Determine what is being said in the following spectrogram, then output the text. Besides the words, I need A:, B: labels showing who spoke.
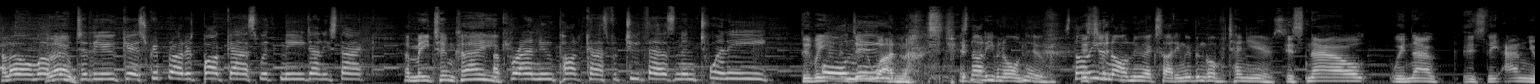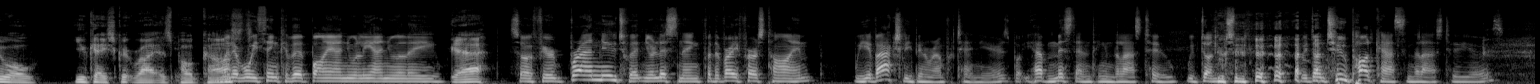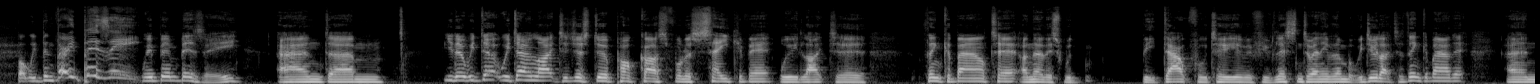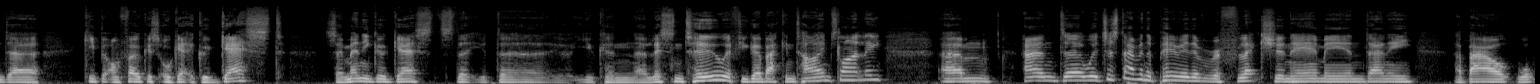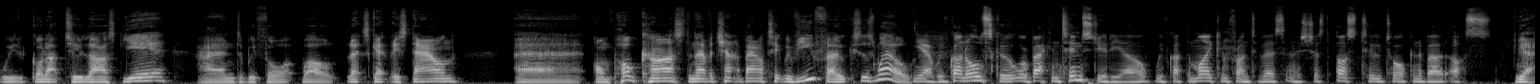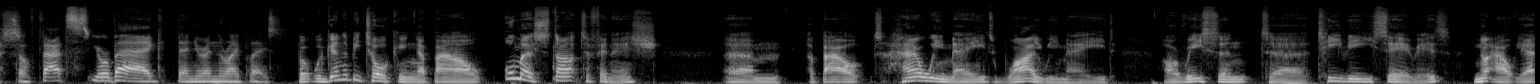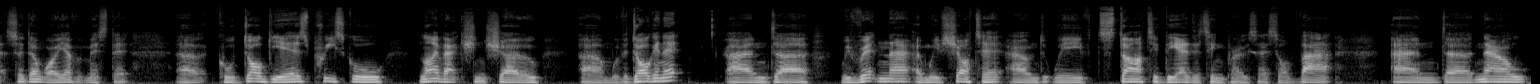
A: Hello and welcome
B: Hello.
A: to the UK Scriptwriters Podcast with me, Danny Stack.
B: And me, Tim Clague.
A: A brand new podcast for 2020.
B: Did we
A: all
B: even do
A: new.
B: one last year?
A: It's not even all new. It's not
B: It's
A: even
B: ju-
A: all new exciting. We've been going for 10 years.
B: It's now we now it's the annual UK Scriptwriters podcast.
A: Whenever we think of it biannually, annually.
B: yeah,
A: So if you're brand new to it and you're listening for the very first time, we have actually been around for 10 years, but you haven't missed anything in the last two. We've done t- we've done two podcasts in the last 2 years, but we've been very busy.
B: we've been busy, and um, you know we don't we don't like to just do a podcast for the sake of it. We like to think about it. I know this would be doubtful to you if you've listened to any of them, but we do like to think about it and uh, keep it on focus or get a good guest. So many good guests that you, uh, you can uh, listen to if you go back in time slightly. Um, and uh, we're just having a period of reflection here, me and Danny, about what we got up to last year. And we thought, well, let's get this down uh, on podcast and have a chat about it with you folks as well.
A: Yeah, we've gone old school. We're back in Tim's studio. We've got the mic in front of us, and it's just us two talking about us.
B: Yes.
A: So if that's your bag, then you're in the right place.
B: but we're going to be talking about almost start to finish um, about how we made, why we made our recent uh, TV series, not out yet, so don't worry, you haven't missed it, uh, called Dog Years Preschool Live Action Show um, with a dog in it. And uh, we've written that and we've shot it and we've started the editing process of that. And uh, now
